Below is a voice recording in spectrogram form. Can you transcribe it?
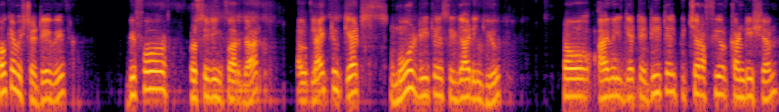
okay, Mr. David, before proceeding further, I would like to get more details regarding you. So I will get a detailed picture of your condition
